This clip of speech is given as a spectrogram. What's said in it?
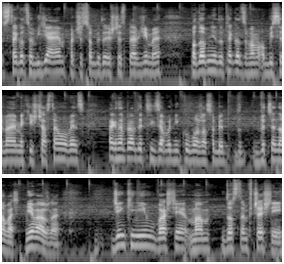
z tego co widziałem, chociaż sobie to jeszcze sprawdzimy, podobnie do tego co wam opisywałem jakiś czas temu, więc tak naprawdę tych zawodników można sobie wytrenować. Nieważne. Dzięki nim właśnie mam dostęp wcześniej.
